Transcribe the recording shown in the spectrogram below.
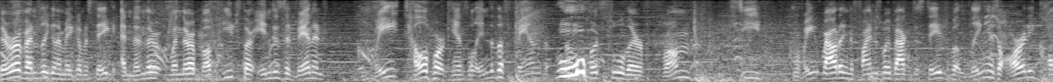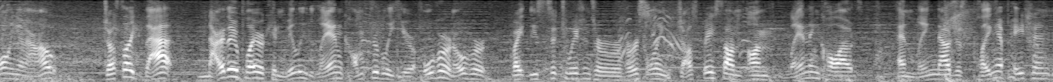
they're eventually gonna make a mistake, and then they're when they're above Peach, they're in disadvantage. Great teleport cancel into the fan Ooh. footstool there from Cee. Great routing to find his way back to stage, but Ling is already calling him out. Just like that, neither player can really land comfortably here over and over. Right, these situations are reversing just based on, on landing callouts, and Ling now just playing it patient,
